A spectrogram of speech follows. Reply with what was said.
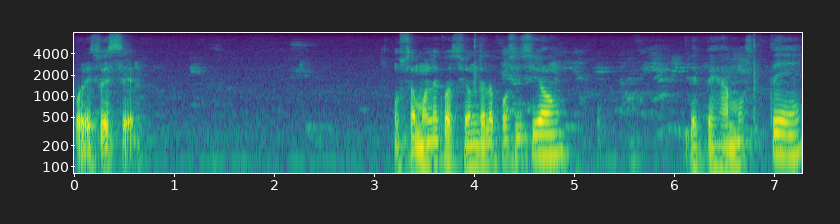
Por eso es cero. Usamos la ecuación de la posición, despejamos t,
